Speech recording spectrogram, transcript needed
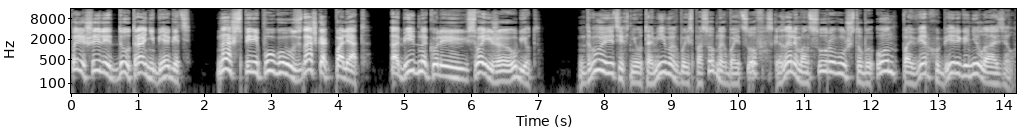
порешили до утра не бегать. Наш с перепугу, знаешь, как палят. Обидно, коли свои же убьют». Двое этих неутомимых боеспособных бойцов сказали Мансурову, чтобы он по верху берега не лазил,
